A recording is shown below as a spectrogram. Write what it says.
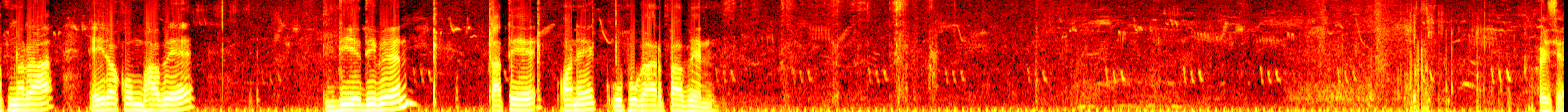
আপনারা এই রকমভাবে দিয়ে দিবেন। তাতে অনেক উপকার পাবেন। হয়েছে।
